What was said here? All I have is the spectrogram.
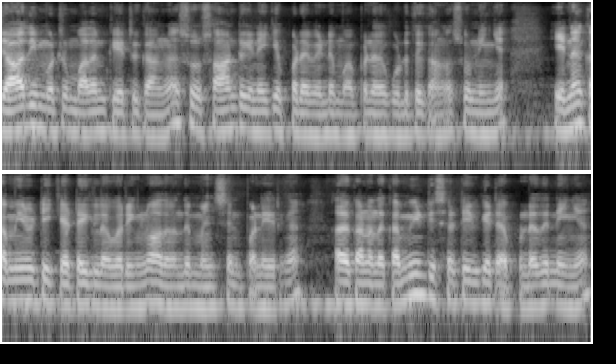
ஜாதி மற்றும் மதம் கேட்டிருக்காங்க. ஸோ சான்று இணைக்கப்பட வேண்டும் அப்படின்னு கொடுத்துருக்காங்க. ஸோ நீங்கள் என்ன கம்யூனிட்டி கேட்டகரியில் வரீங்களோ அதை வந்து மென்ஷன் பண்ணிடுங்க அதுக்கான அந்த கம்யூனிட்டி சர்டிஃபிகேட் அப்படின்றது நீங்கள்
